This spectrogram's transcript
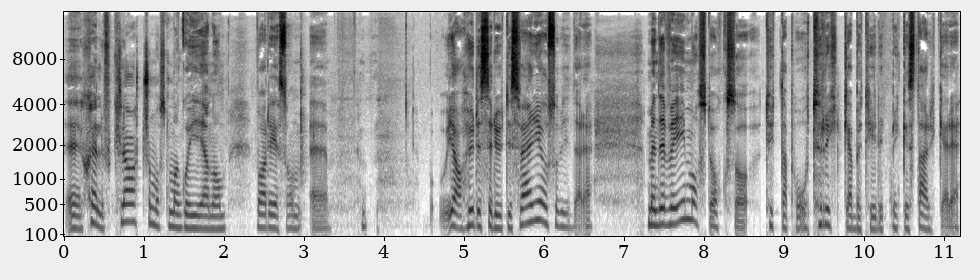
Eh, självklart så måste man gå igenom vad det är som, eh, ja, hur det ser ut i Sverige och så vidare. Men det vi måste också titta på och trycka betydligt mycket starkare,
